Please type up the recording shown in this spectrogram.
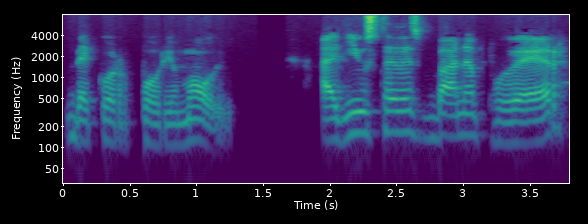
de Corpóreo Móvil. Allí ustedes van a poder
